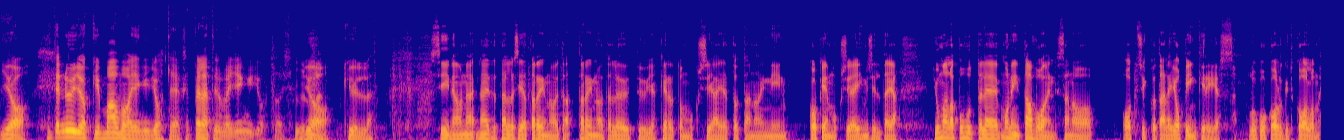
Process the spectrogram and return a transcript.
Joo, Sitten New Yorkin Maumaa jengin johtajaksi, pelätyvän jengin johtajaksi. Kyllä. joo, kyllä. Siinä on nä- näitä tällaisia tarinoita, tarinoita löytyy ja kertomuksia ja tota noin niin, kokemuksia ihmisiltä. Ja Jumala puhuttelee monin tavoin, sanoo otsikko täällä Jopin kirjassa, luku 33.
